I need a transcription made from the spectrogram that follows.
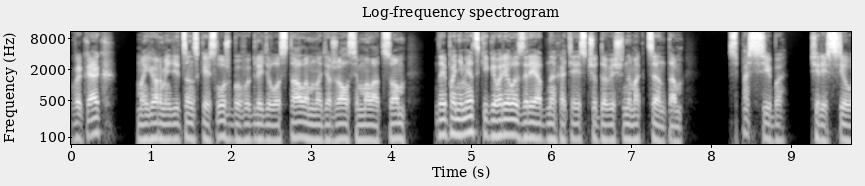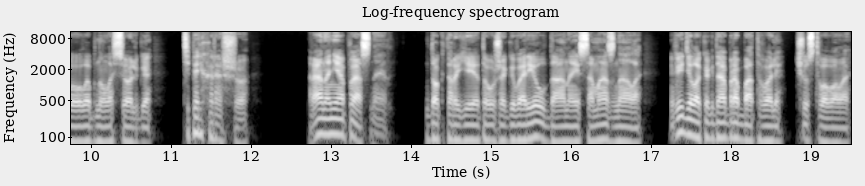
«Вы как?» Майор медицинской службы выглядел усталым, но держался молодцом, да и по-немецки говорил изрядно, хотя и с чудовищным акцентом. «Спасибо», — через силу улыбнулась Ольга. «Теперь хорошо». «Рана не опасная». Доктор ей это уже говорил, да она и сама знала. Видела, когда обрабатывали, чувствовала.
